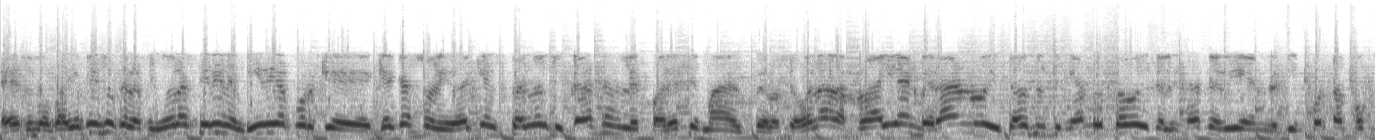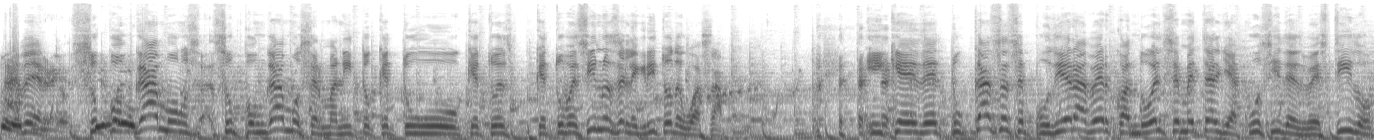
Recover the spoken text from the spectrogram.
Eso, papá, yo pienso que las señoras tienen envidia porque qué casualidad que estando en su casa les parece mal, pero se van a la playa en verano y están enseñando todo y se les hace bien, les importa poco. A ver, niños. supongamos, supongamos, hermanito, que tu, que tu, que tu vecino es el negrito de WhatsApp. Y que de tu casa se pudiera ver cuando él se mete al jacuzzi desvestido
